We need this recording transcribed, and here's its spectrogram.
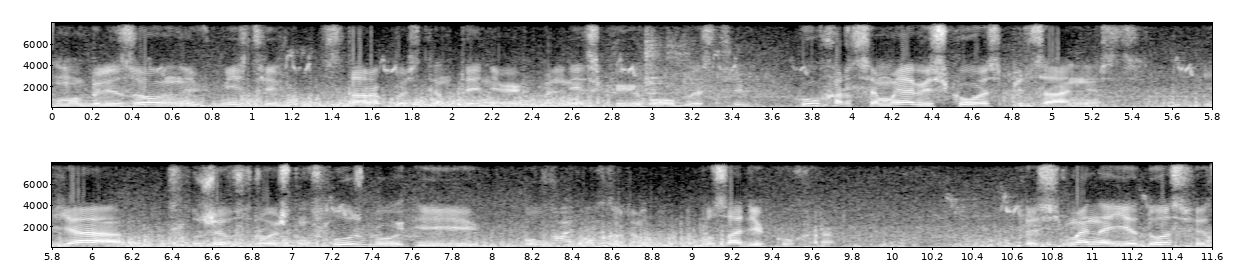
мобілізований в місті Старокостянтиніві Хмельницької області. Кухар це моя військова спеціальність. Я служив срочну службу і був кухарем на посаді кухара. Тобто в мене є досвід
